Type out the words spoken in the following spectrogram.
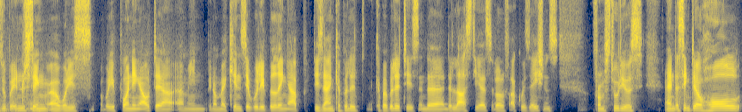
super interesting uh, what he's what you're pointing out there. I mean, you know, McKinsey really building up design capabilities in the the last years. A lot of acquisitions from studios, and I think the whole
